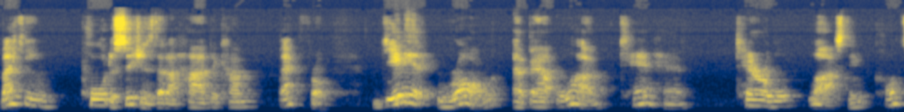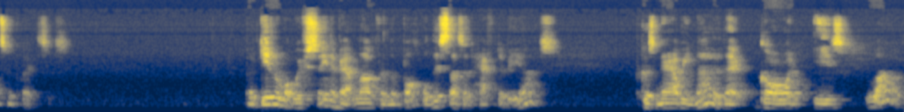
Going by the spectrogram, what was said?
making poor decisions that are hard to come back from. Getting it wrong about love can have terrible, lasting consequences. But given what we've seen about love from the Bible, this doesn't have to be us. Because now we know that God is love.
